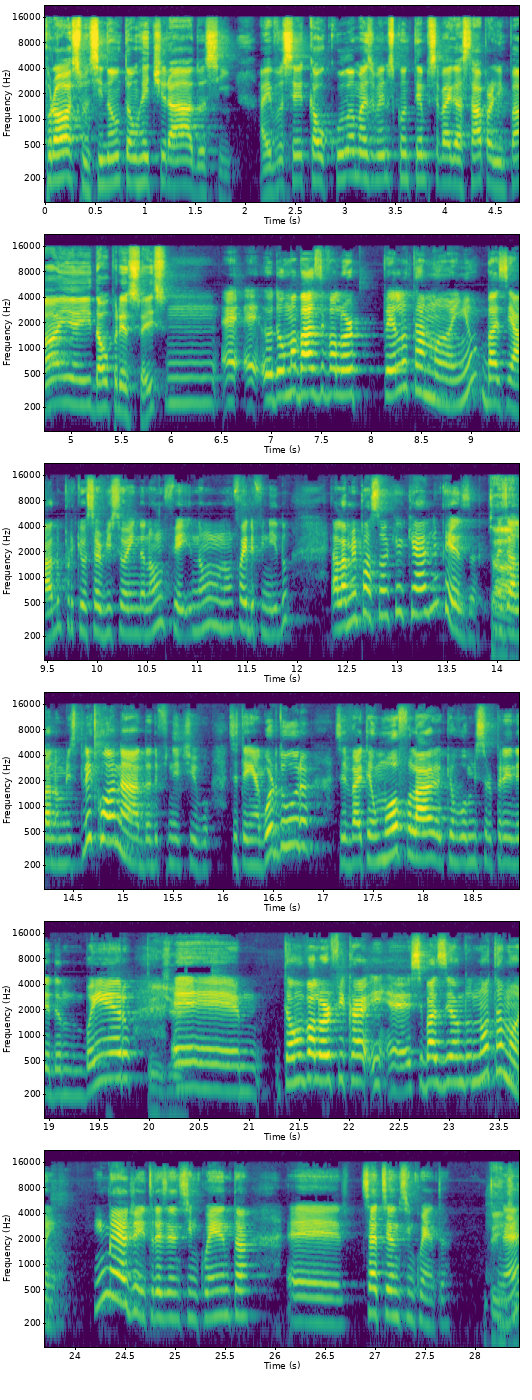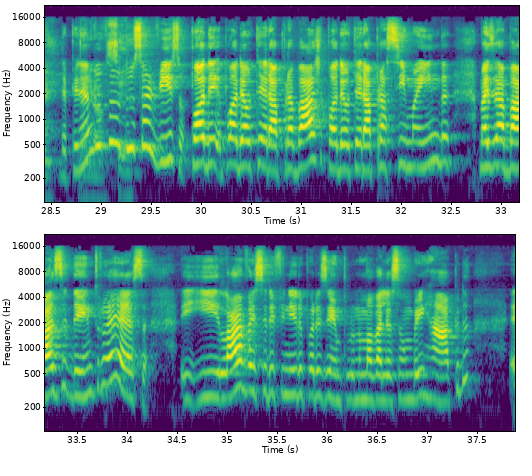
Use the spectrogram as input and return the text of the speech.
próximo, assim, não tão retirado, assim. Aí você calcula mais ou menos quanto tempo você vai gastar para limpar e aí dá o preço, é isso? Hum, é- é, eu dou uma base de valor pelo tamanho, baseado, porque o serviço ainda não, fei, não, não foi definido. Ela me passou que quer a limpeza, Tá. mas ela não me explicou nada definitivo. Se tem a gordura, se vai ter um mofo lá que eu vou me surpreender dentro do banheiro. É, então o valor fica é, se baseando no tamanho. Em média, aí, 350, é, 750. Entendi. Né? Dependendo Legal, do, do serviço. Pode, pode alterar para baixo, pode alterar para cima ainda, mas a base dentro é essa. E, e lá vai ser definido, por exemplo, numa avaliação bem rápida,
